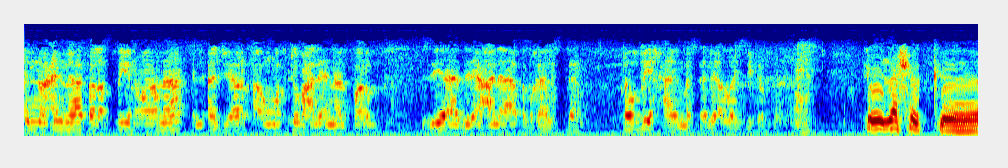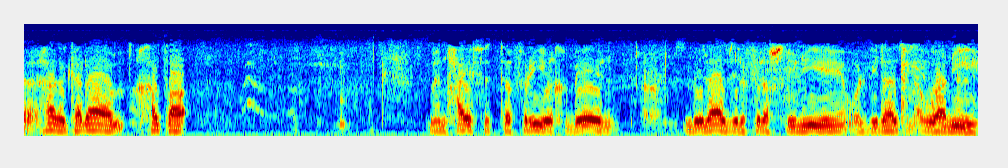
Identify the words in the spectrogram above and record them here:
إنه عندنا فلسطين هنا الأجر أو مكتوب علينا الفرض زيادة على أفغانستان. توضيح هاي المسألة الله يجزيك الخير. إيه لا شك آه، هذا الكلام خطأ من حيث التفريق بين البلاد الفلسطينية والبلاد الأفغانية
